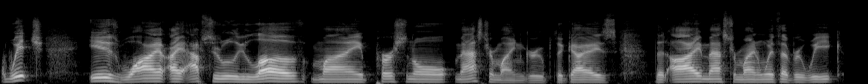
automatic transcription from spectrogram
which is why I absolutely love my personal mastermind group. The guys that I mastermind with every week,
